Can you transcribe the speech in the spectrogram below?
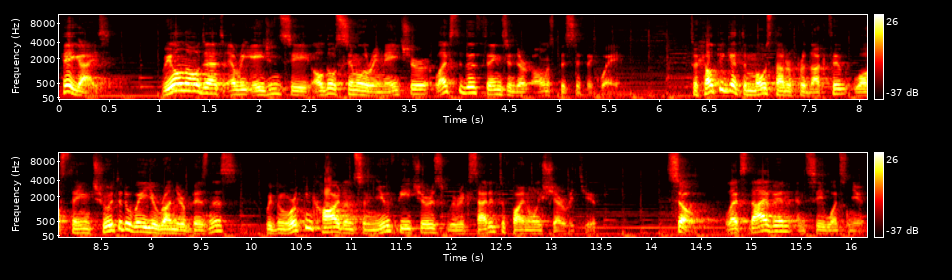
Hey guys! We all know that every agency, although similar in nature, likes to do things in their own specific way. To help you get the most out of Productive while staying true to the way you run your business, we've been working hard on some new features we're excited to finally share with you. So, let's dive in and see what's new.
